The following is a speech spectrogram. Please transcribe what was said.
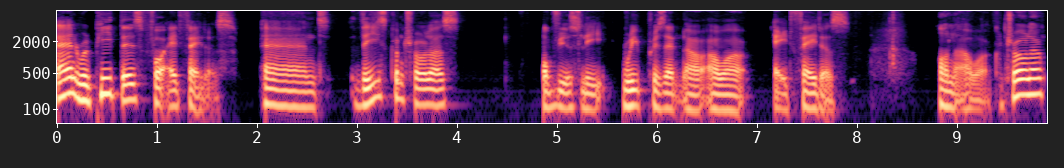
And repeat this for eight faders. And these controllers obviously represent now our eight faders on our controller.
